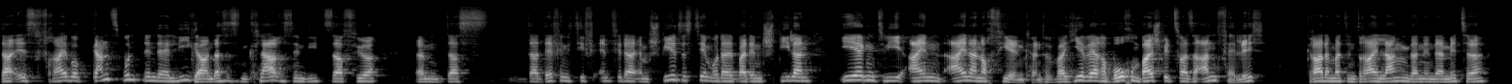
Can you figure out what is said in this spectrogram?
Da ist Freiburg ganz unten in der Liga und das ist ein klares Indiz dafür, ähm, dass da definitiv entweder im Spielsystem oder bei den Spielern irgendwie ein, einer noch fehlen könnte. Weil hier wäre Bochum beispielsweise anfällig, gerade mit den drei Langen dann in der Mitte.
